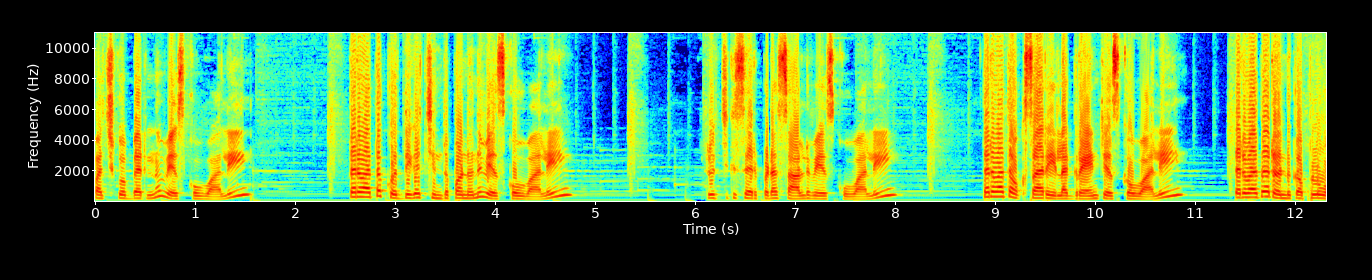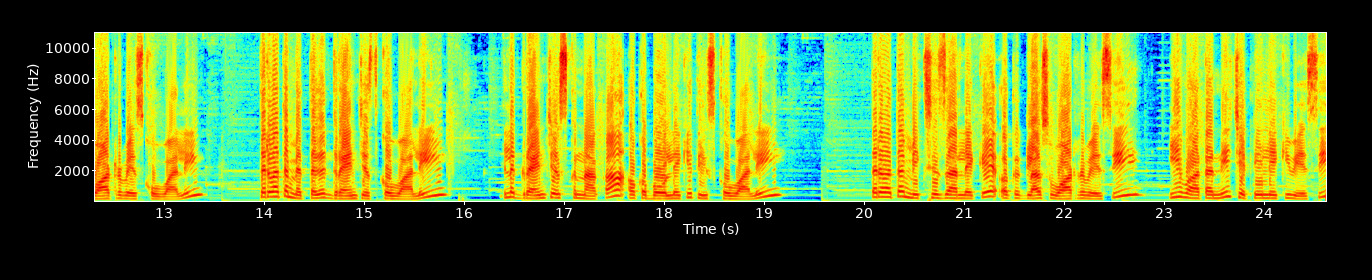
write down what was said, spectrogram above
పచ్చి కొబ్బరిను వేసుకోవాలి. తర్వాత కొద్దిగా చింతపండుని వేసుకోవాలి. రుచికి సరిపడా సాల్ట్ వేసుకోవాలి. తర్వాత ఒకసారి ఇలా గ్రైండ్ చేసుకోవాలి. తర్వాత రెండు కప్పులు వాటర్ వేసుకోవాలి. తర్వాత మెత్తగా గ్రైండ్ చేసుకోవాలి. ఇలా గ్రైండ్ చేసుకున్నాక ఒక బౌల్లోకి తీసుకోవాలి. తర్వాత మిక్సీ జార్లోకి ఒక గ్లాస్ వాటర్ వేసి ఈ వాటర్ని చట్నీలోకి వేసి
